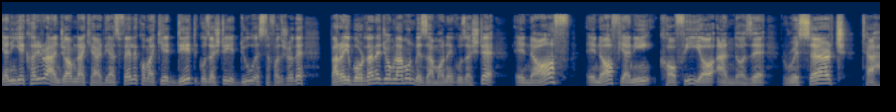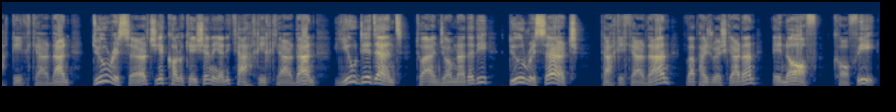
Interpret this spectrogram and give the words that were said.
یعنی یه کاری رو انجام نکردی. از فعل کمکی did گذشته دو استفاده شده. برای بردن جملمون به زمان گذشته. enough enough یعنی کافی یا اندازه. research تحقیق کردن. Do research یک کالوکیشن یعنی تحقیق کردن you didn't تو انجام ندادی do research تحقیق کردن و پژوهش کردن enough کافی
